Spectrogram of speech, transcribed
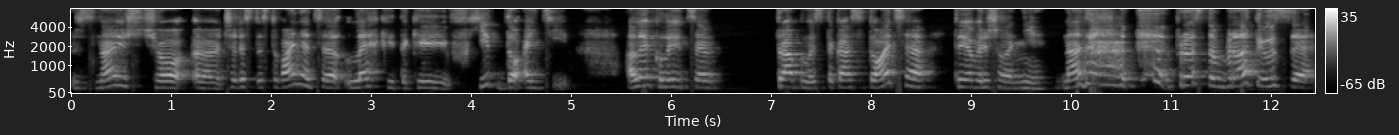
знаю, що е, через тестування це легкий такий вхід до IT. Але коли це трапилась така ситуація, то я вирішила, ні, треба просто брати усе.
